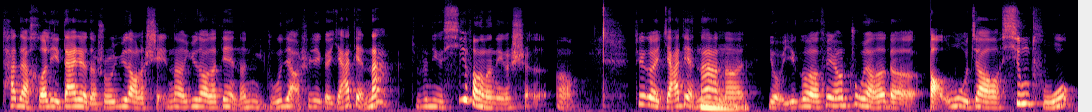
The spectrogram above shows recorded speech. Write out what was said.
他在河里待着的时候遇到了谁呢？遇到了电影的女主角是这个雅典娜，就是那个西方的那个神。嗯。这个雅典娜呢，有一个非常重要的宝物叫星图。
